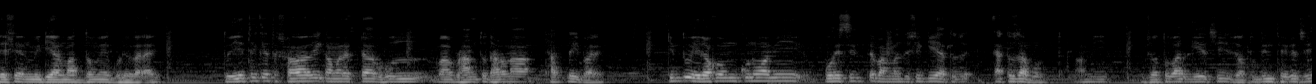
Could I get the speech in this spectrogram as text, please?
দেশের মিডিয়ার মাধ্যমে ঘুরে বেড়ায়। তো এ থেকে তো স্বাভাবিক আমার একটা ভুল বা ভ্রান্ত ধারণা থাকতেই পারে। কিন্তু এরকম কোনো আমি পরিস্থিতিতে বাংলাদেশে গিয়ে এত এত যাবত, আমি যতবার গিয়েছি, যতদিন থেকেছি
